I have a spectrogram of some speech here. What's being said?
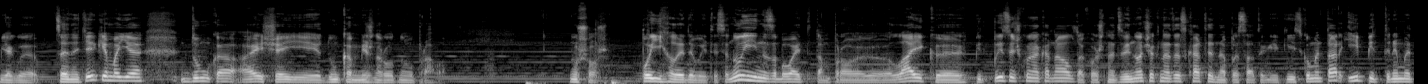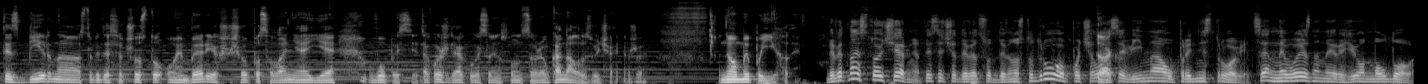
Якби це не тільки моя думка, а ще й думка міжнародного права. Ну що ж, поїхали дивитися. Ну і не забувайте там про е, лайк, е, підписочку на канал, також на дзвіночок натискати, написати якийсь коментар і підтримати збір на 156 ОМБР, якщо що, посилання є в описі. Також дякую своїм спонсорам каналу, звичайно ж. Ну а ми поїхали. 19 червня 1992 почалася війна у Придністров'ї. Це невизнаний регіон Молдови.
